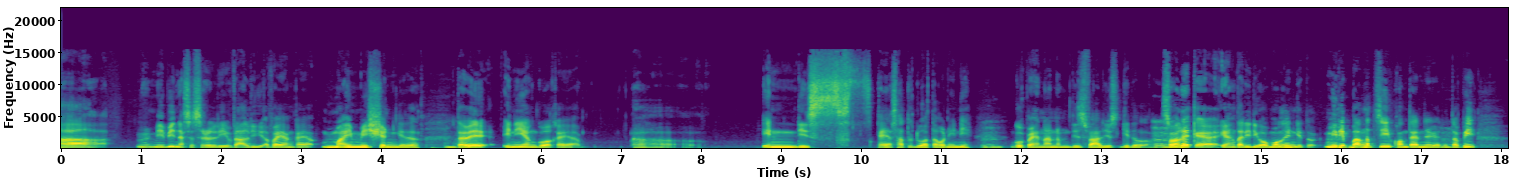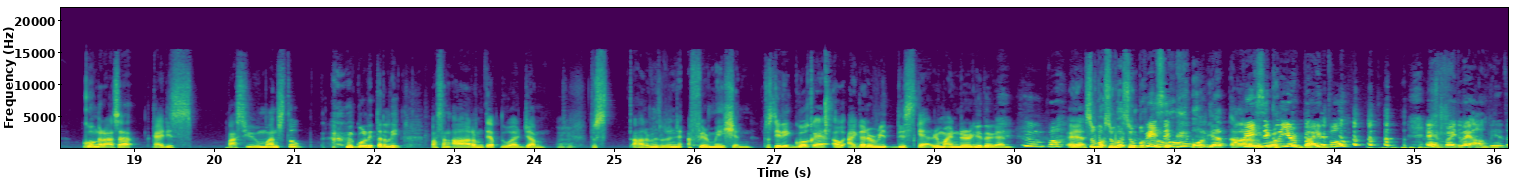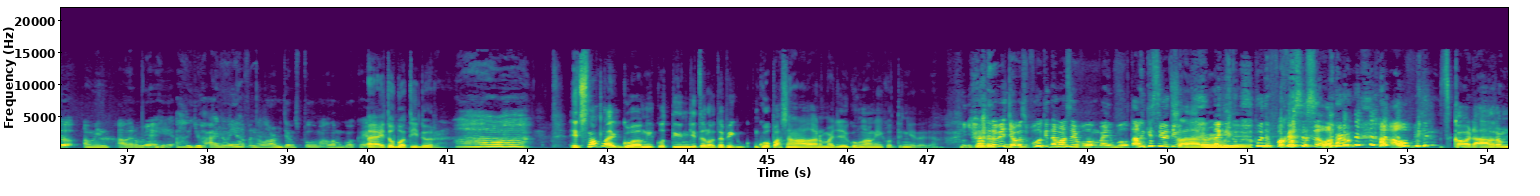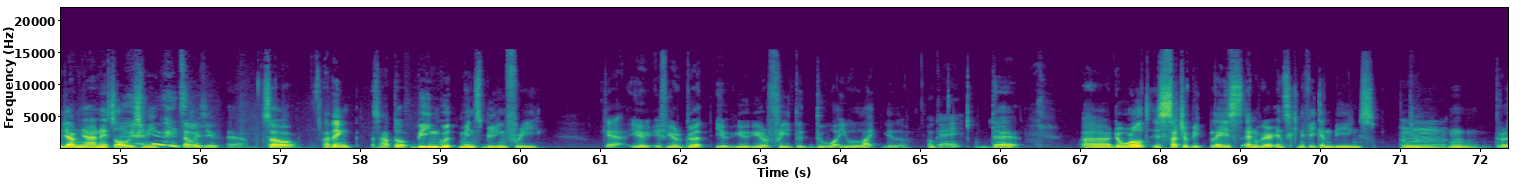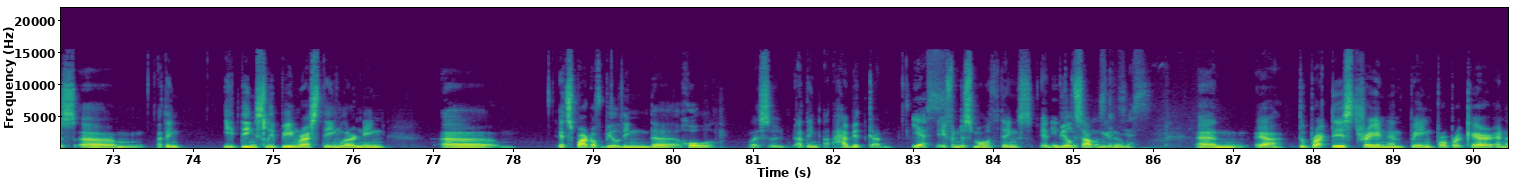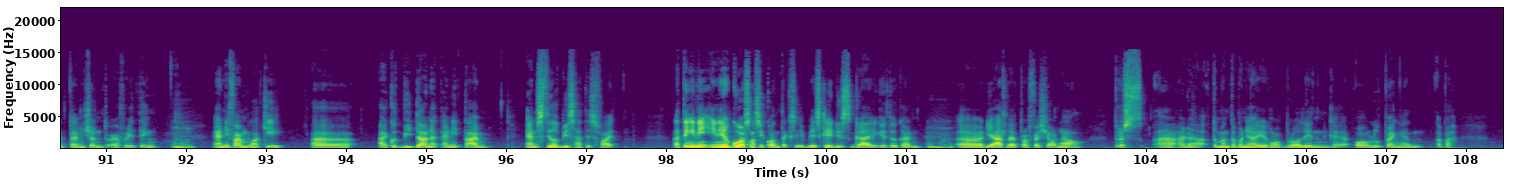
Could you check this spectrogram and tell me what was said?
uh, maybe necessarily value apa yang kayak my mission gitu. Mhm. Tapi ini yang gue kayak uh, in this kayak satu dua tahun ini Mm. gue pengen nanam these values gitu loh. Mm. Soalnya kayak yang tadi diomongin gitu, mirip banget sih kontennya gitu. Mm. Tapi gue ngerasa kayak di past few months tuh gue literally pasang alarm tiap dua jam, Mm-mm. terus alarmnya tulisannya affirmation. Terus jadi gue kayak oh I gotta read this kayak reminder gitu kan. Sumpah. Eh, sumpah, sumpah, sumpah. Lu, Basic- lu mau lihat alarm? Basically your Bible. eh by the way Alvin itu I mean alarmnya he- ah, you I know you have an alarm jam 10 malam gue kayak Eh, itu buat tidur. ah It's not like gue ngikutin gitu loh, tapi gue pasang alarm aja gue nggak ngikutin gitu kan. ya tapi jam 10 kita masih main bulu tangkis tiba-tiba Alarm like bunyi. who the fuck is this alarm Alvin Kalau ada alarm jamnya aneh, it's always me. it's always you Yeah. So I think satu being good means being free. Kayak you if you're good, you you you're free to do what you like gitu. Okay The uh, the world is such a big place and we're insignificant beings. mm. Hmm. Terus um, I think eating, sleeping, resting, learning, um, it's part of building the whole. Like, so I think habit kan. yes Even the small things it Even builds up gitu. things, yes. And yeah, to practice, train, and paying proper care and attention to everything. Mm. And if I'm lucky, uh, I could be done at any time and still be satisfied. I think ini ini gue harus ngasih konteks sih. Basically this guy gitu kan, Mhm. uh, dia atlet profesional. Terus uh, ada teman-temannya yang ngobrolin kayak, oh lu pengen apa?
